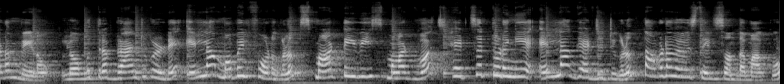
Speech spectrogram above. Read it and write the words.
കടം വേണോ? ലോകോത്തര ബ്രാൻഡുകളുടെ എല്ലാ മൊബൈൽ ഫോണുകളും smart T V smart watch headset തുടങ്ങിയ എല്ലാ ഗാഡ്ജറ്റുകളും തവണ വ്യവസ്ഥയിൽ സ്വന്തമാക്കൂ.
